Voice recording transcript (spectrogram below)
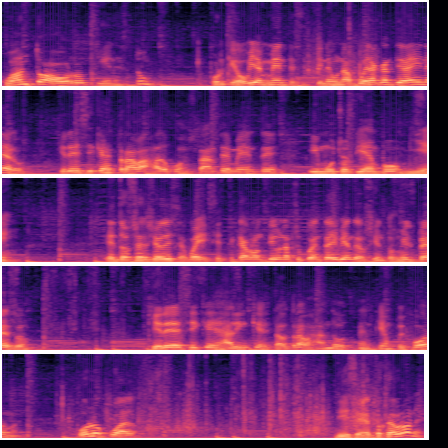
cuánto ahorro tienes tú. Porque obviamente si tienes una buena cantidad de dinero, quiere decir que has trabajado constantemente y mucho tiempo bien. Entonces yo dice, güey, si este cabrón tiene una su cuenta de vivienda de 200 mil pesos, quiere decir que es alguien que ha estado trabajando en tiempo y forma. Por lo cual, Dicen estos cabrones.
